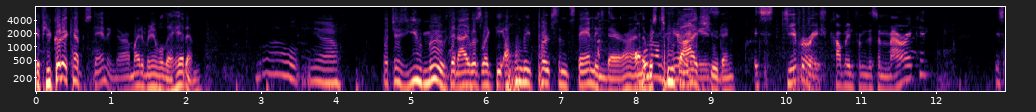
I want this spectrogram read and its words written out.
If you could have kept standing there, I might have been able to hit him. Well, yeah. But just you moved and I was like the only person standing there and there was I'm two guys is- shooting. It's gibberish coming from this American. This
